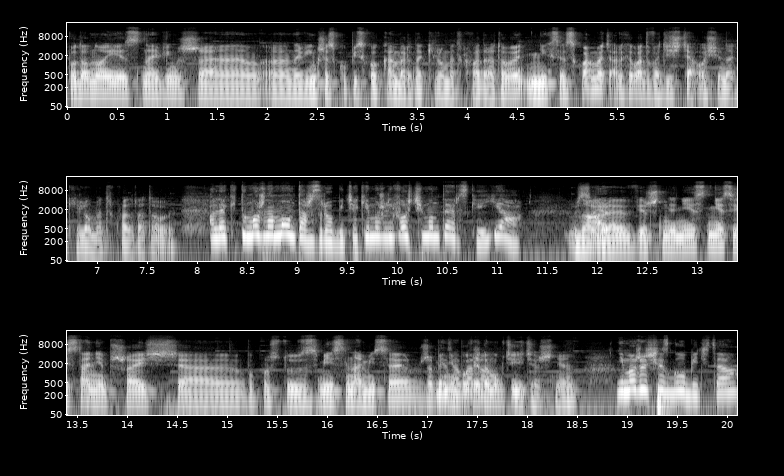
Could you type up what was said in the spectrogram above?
Podobno jest największe, e, największe skupisko kamer na kilometr kwadratowy. Nie chcę skłamać, ale chyba 28 na kilometr kwadratowy. Ale jaki tu można montaż zrobić? Jakie możliwości monterskie? Ja. No co, ja- ale wiesz, nie, nie, jest, nie jesteś w stanie przejść e, po prostu z miejsca na miejsce, żeby Nie nie, było wiadomo gdzie idziesz, nie? Nie możesz się zgubić, co?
